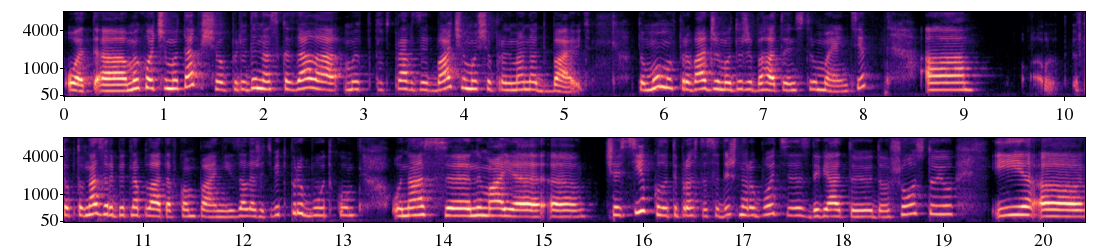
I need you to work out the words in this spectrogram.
От ми хочемо так, щоб людина сказала, ми справді бачимо, що про мене дбають. Тому ми впроваджуємо дуже багато інструментів. Тобто в нас заробітна плата в компанії залежить від прибутку. У нас е, немає е, часів, коли ти просто сидиш на роботі з 9 до 6 і е,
